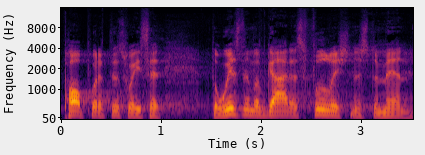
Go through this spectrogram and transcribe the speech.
Paul put it this way he said, The wisdom of God is foolishness to men.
